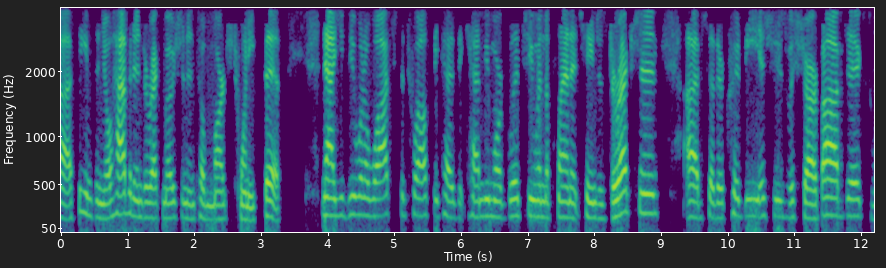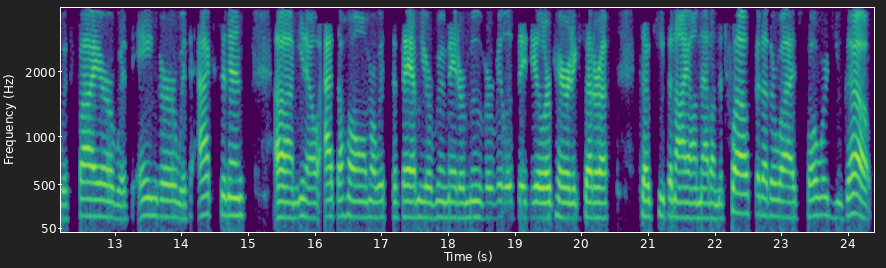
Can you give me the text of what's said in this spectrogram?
uh, themes and you'll have it in direct motion until March 25th. Now you do want to watch the 12th because it can be more glitchy when the planet changes direction. Uh, so there could be issues with sharp objects, with fire, with anger, with accidents, um, you know, at the home or with the family or roommate or mover, real estate dealer, parent, etc. So keep an eye on that on the 12th, but otherwise forward you go.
